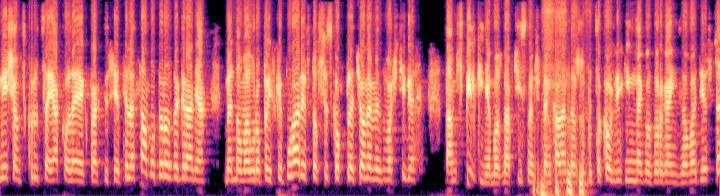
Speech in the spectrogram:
miesiąc krócej, a kolejek praktycznie tyle samo do rozegrania. Będą europejskie puchary, w to wszystko wplecione, więc właściwie tam szpilki nie można wcisnąć w ten kalendarz, żeby cokolwiek innego zorganizować jeszcze.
